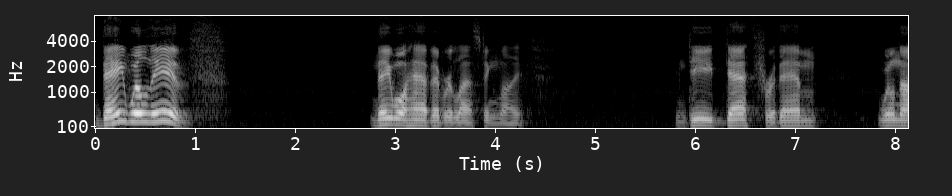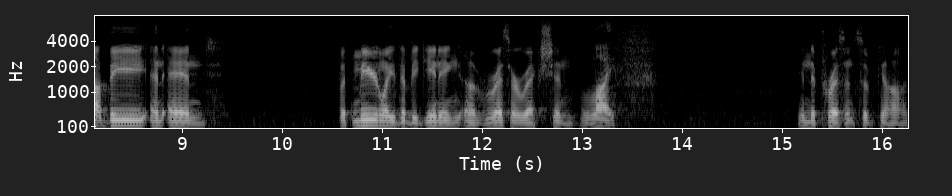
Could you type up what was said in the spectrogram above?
they will live. They will have everlasting life. Indeed, death for them will not be an end, but merely the beginning of resurrection life in the presence of God.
